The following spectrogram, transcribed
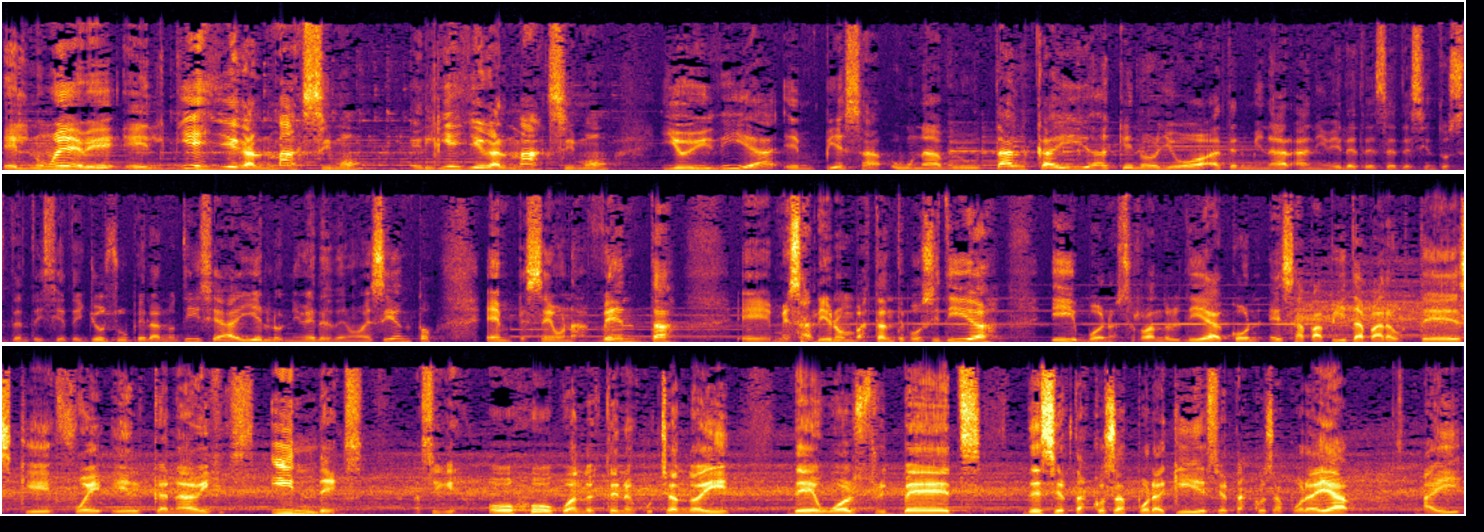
el 9, el 10 llega al máximo, el 10 llega al máximo y hoy día empieza una brutal caída que nos llevó a terminar a niveles de 777. Yo supe la noticia ahí en los niveles de 900, empecé unas ventas, eh, me salieron bastante positivas y bueno, cerrando el día con esa papita para ustedes que fue el Cannabis Index. Así que ojo cuando estén escuchando ahí de Wall Street Bets, de ciertas cosas por aquí, de ciertas cosas por allá. Ahí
